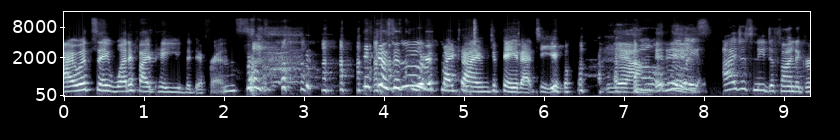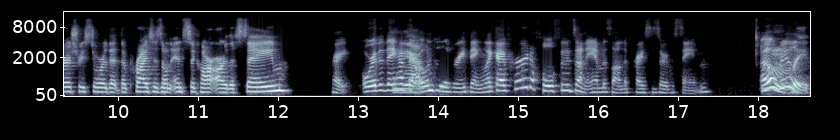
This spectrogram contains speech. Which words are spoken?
I would say, what if I pay you the difference? because it's worth my time to pay that to you. Yeah, No, it really, is. I just need to find a grocery store that the prices on Instacart are the same. Right. Or that they have Yeah. their own delivery thing. Like I've heard Whole Foods on Amazon, the prices are the same. Oh, Hmm. really?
